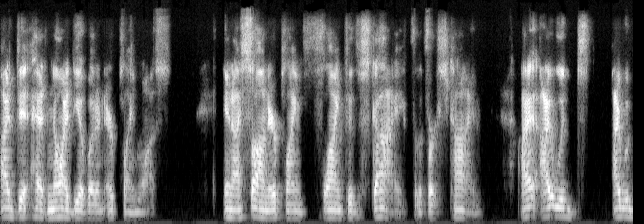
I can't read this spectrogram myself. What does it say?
I did, had no idea what an airplane was, and I saw an airplane flying through the sky for the first time, I, I would I would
